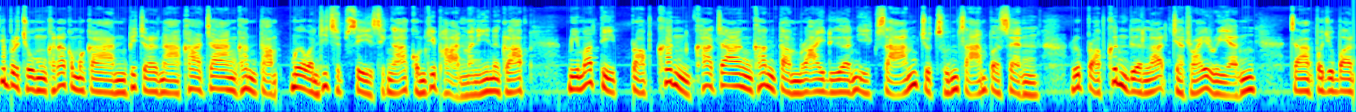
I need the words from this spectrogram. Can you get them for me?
ที่ประชุมคณะกรรมการพิจารณาค่าจ้างขั้นต่ำเมื่อวันที่ 14 สิงหาคมที่ผ่านมานี้นะครับ มีมติปรับขึ้นค่าจ้างขั้นต่ำรายเดือนอีก 3.03%หรือปรับขึ้นเดือนละ 700 เหรียญจากปัจจุบัน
